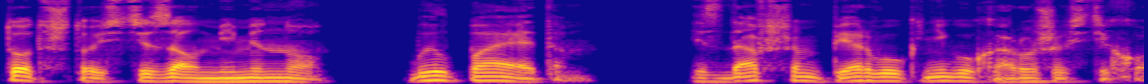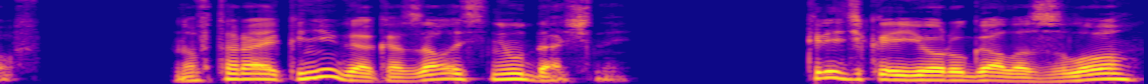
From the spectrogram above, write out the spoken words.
тот, что истязал Мимино, был поэтом, издавшим первую книгу хороших стихов. Но вторая книга оказалась неудачной. Критика ее ругала зло,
